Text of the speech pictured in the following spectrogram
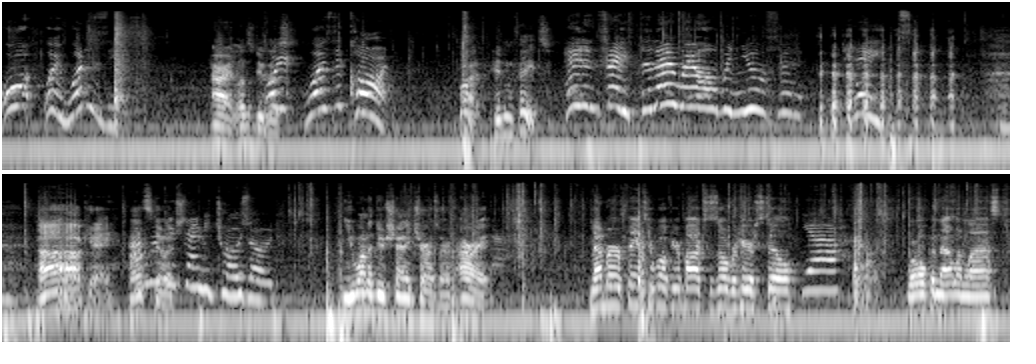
Oh, wait, what is this? Alright, let's do What, this. what is it called? What? Hidden Fates. Hidden Face. Today we open you Fates. okay, I'm let's do gonna do it. Shiny Charizard. You want to do Shiny Charizard. Alright. Remember, Fancy Wolf, your box is over here still. Yeah. We'll open that one last.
